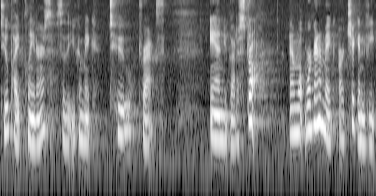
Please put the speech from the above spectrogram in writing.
two pipe cleaners so that you can make two tracks, and you got a straw. And what we're gonna make are chicken feet.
